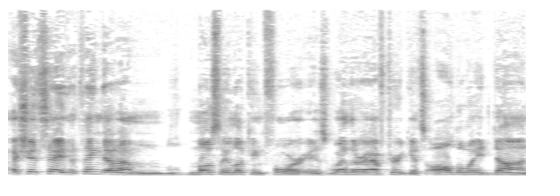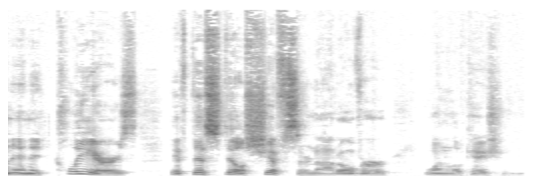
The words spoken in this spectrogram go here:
I should say the thing that I'm mostly looking for is whether after it gets all the way done and it clears, if this still shifts or not over one location.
